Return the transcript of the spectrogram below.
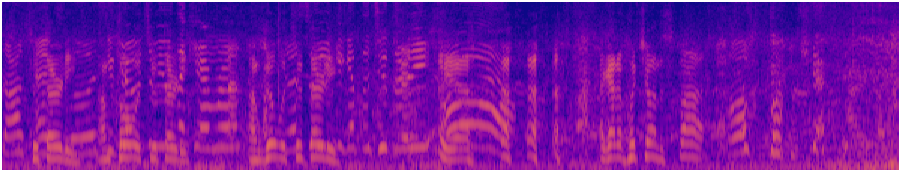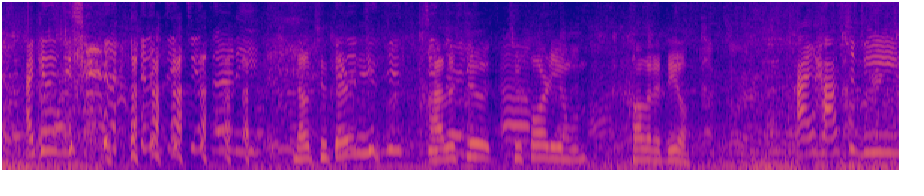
the StockX 230. lowest? I'm you cool with to me 230. the camera I'm good with just so you 230. can get the 230. Yeah. Oh, I gotta put you on the spot. oh my god. I couldn't do, I couldn't do 230. No 230. Couldn't do All right, let's do 230. 240 and we'll call it a deal. I have to be.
